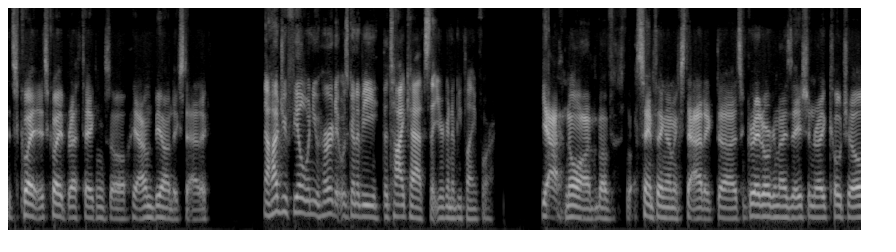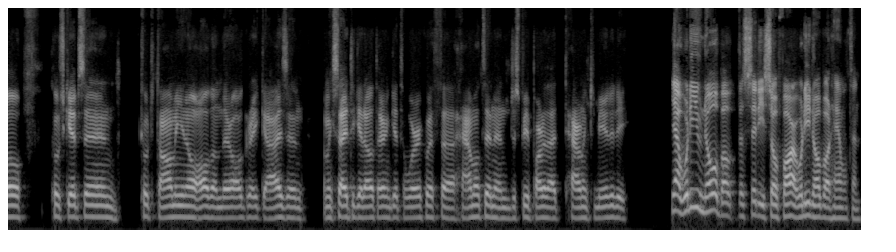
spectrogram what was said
it's quite it's quite breathtaking. So yeah, I'm beyond ecstatic. Now, how did you feel when you heard it was going to be the Ticats that you're going to be playing for? Yeah, no, I'm same thing. I'm ecstatic. Uh, it's a great organization, right? Coach O, Coach Gibson, Coach Tommy, you know, all of them. They're all great guys, and I'm excited to get out there and get to work with uh, Hamilton and just be a part of that town and community. Yeah, what do you know about the city so far? What do you know about Hamilton?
